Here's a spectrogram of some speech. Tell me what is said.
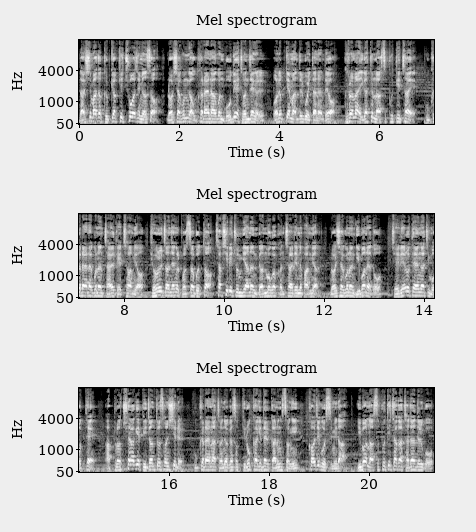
날씨마저 급격히 추워지면서 러시아군과 우크라이나군 모두의 전쟁을 어렵 게 만들고 있다는데요. 그러나 이 같은 라스푸티차에 우크라이나군은 잘 대처하며 겨울 전쟁을 벌써부터 착실히 준비하는 면모가 관찰되는 반면 러시아군은 이번에도 제대로 대응하지 못해 앞으로 최악의 비전투 손실을 우크라이나 전역에서 기록하게 될 가능성이 커지고 있습니다. 이번 라스푸티차가 잦아들고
